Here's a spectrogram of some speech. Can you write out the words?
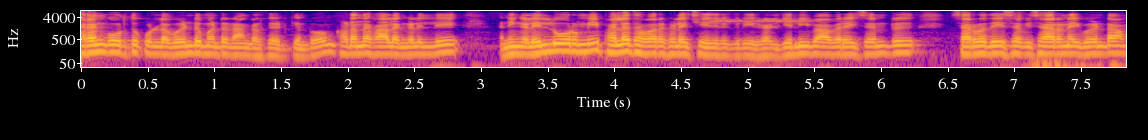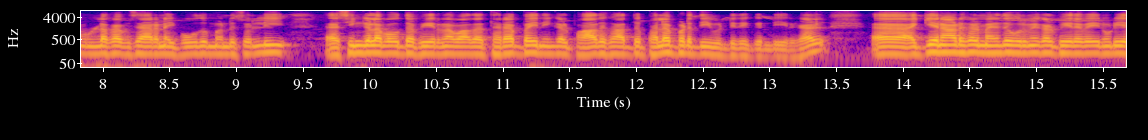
கரங்கோர்த்து கொள்ள வேண்டும் என்று நாங்கள் கேட்கின்றோம். கடந்த காலங்களிலே நீங்கள் எல்லோருமே பல தவறுகளை செய்திருக்கிறீர்கள். ஜெனீவா வரை சென்று சர்வதேச விசாரணை வேண்டாம் உள்ளக விசாரணை போதும் என்று சொல்லி சிங்கள பௌத்த பேரினவாத தரப்பை நீங்கள் பாதுகாத்து பலப்படுத்தி விட்டிருக்கின்றீர்கள். ஐக்கிய நாடுகள் மனித உரிமைகள் பேரவையினுடைய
